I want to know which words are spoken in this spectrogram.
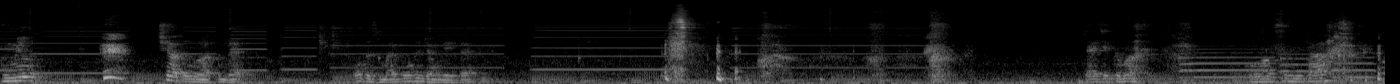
분명 치아든 것 같은데? 어디서 많이 보던 장면인데? 자 이제 그만. 고맙습니다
